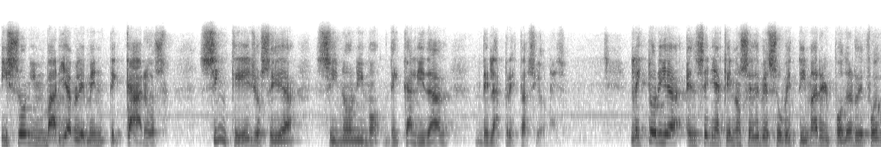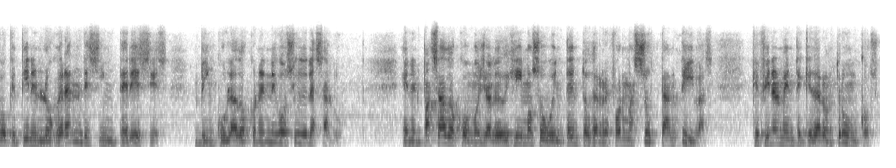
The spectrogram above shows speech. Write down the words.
y son invariablemente caros, sin que ello sea sinónimo de calidad de las prestaciones. La historia enseña que no se debe subestimar el poder de fuego que tienen los grandes intereses vinculados con el negocio de la salud. En el pasado, como ya lo dijimos, hubo intentos de reformas sustantivas que finalmente quedaron truncos,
